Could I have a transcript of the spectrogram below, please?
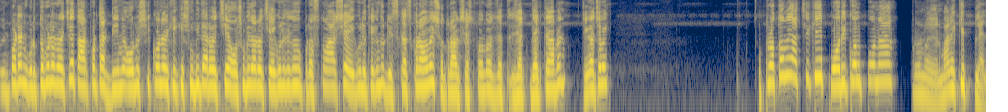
ইম্পর্টেন্ট গুরুত্বপূর্ণ রয়েছে। তারপর তার ডিমে অনুশিক্ষণের কী কী সুবিধা রয়েছে, অসুবিধা রয়েছে এগুলি থেকে কিন্তু প্রশ্ন আসে এগুলি থেকে কিন্তু ডিসকাস করা হবে। সুতরাং শেষ পর্যন্ত দেখতে পাবেন। ঠিক আছে ভাই? প্রথমে আছে কি? পরিকল্পনা প্রণয়ন মানে কি প্ল্যান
